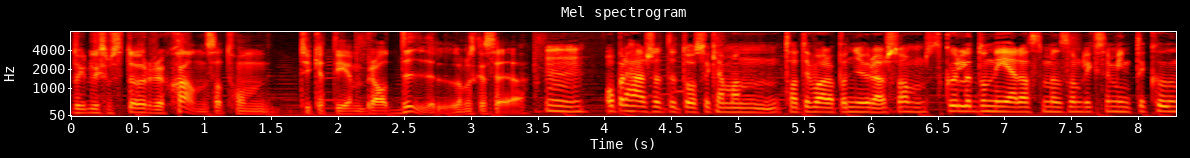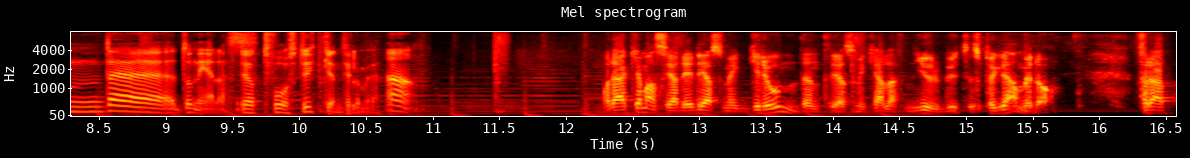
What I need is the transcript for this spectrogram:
det är liksom större chans att hon tycker att det är en bra deal. Om man ska säga. Mm. Och på det här sättet då så kan man ta tillvara på njurar som skulle doneras men som liksom inte kunde doneras. Ja, två stycken till och med. Ja. Och det här kan man säga det är det som är grunden till det som vi kallar för njurbytesprogram idag. För att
